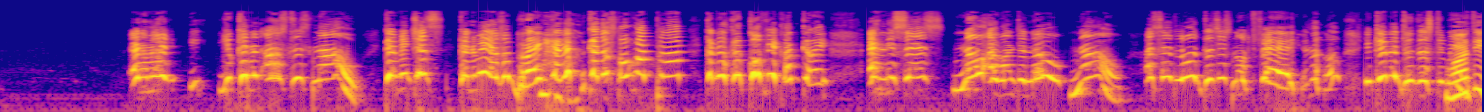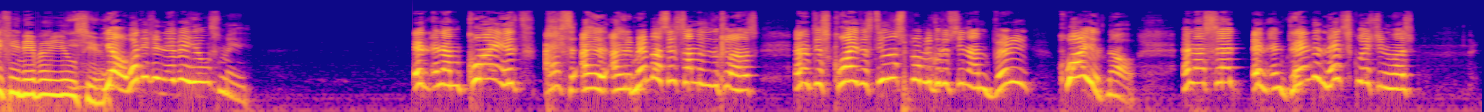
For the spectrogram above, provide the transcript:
And I'm like, you cannot ask this now. Can we just, can we have a break? Can, can ons gou gaan praat? Kan ons 'n koffie gaan kry? And he says, no, I want to know now. I said, Lord, this is not fair. You know, you cannot do this to me. What if he never heals you? Yeah, what if he never heals me? And and I'm quiet. I I remember I said something to the class, and I'm just quiet. The students probably could have seen I'm very quiet now. And I said, and, and then the next question was,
